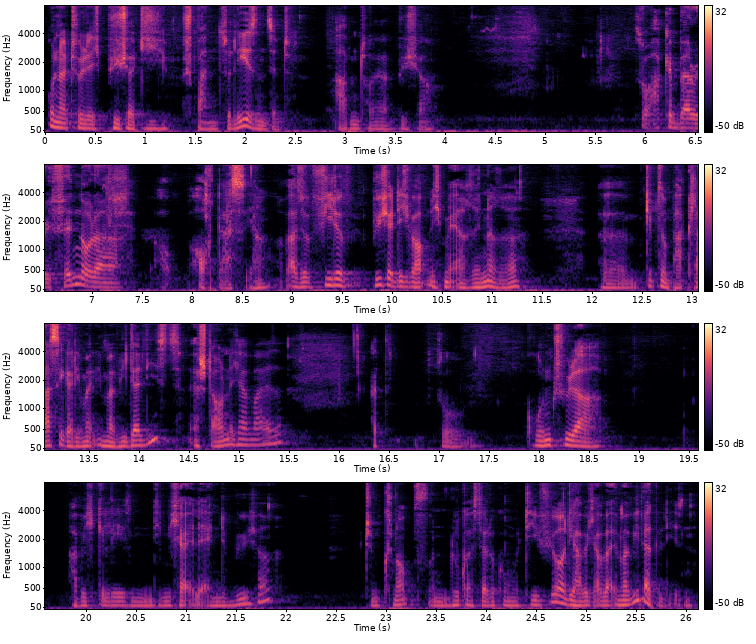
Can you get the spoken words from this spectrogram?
Und natürlich Bücher, die spannend zu lesen sind. Abenteuerbücher. So Huckleberry Finn oder? Auch das, ja. Also viele Bücher, die ich überhaupt nicht mehr erinnere. Äh, gibt so ein paar Klassiker, die man immer wieder liest, erstaunlicherweise. So Grundschüler habe ich gelesen die Michael Ende Bücher, Jim Knopf und Lukas der Lokomotivführer, die habe ich aber immer wieder gelesen.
